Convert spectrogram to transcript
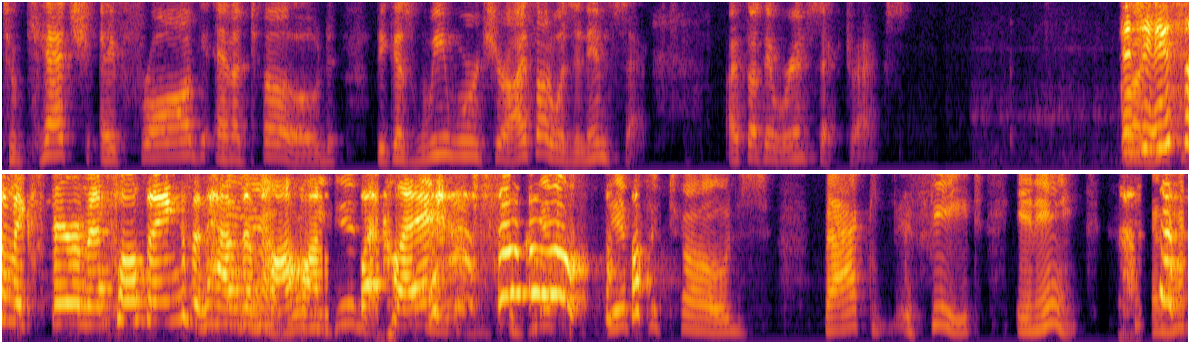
to catch a frog and a toad because we weren't sure. I thought it was an insect. I thought they were insect tracks Did But you do some experimental things and have them Yeah, hop what on did- wet clay? so cool. dip the toads back feet in ink and have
